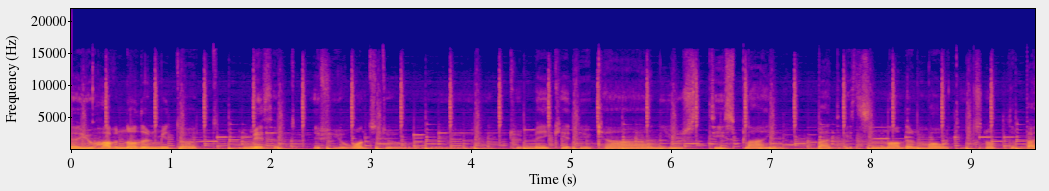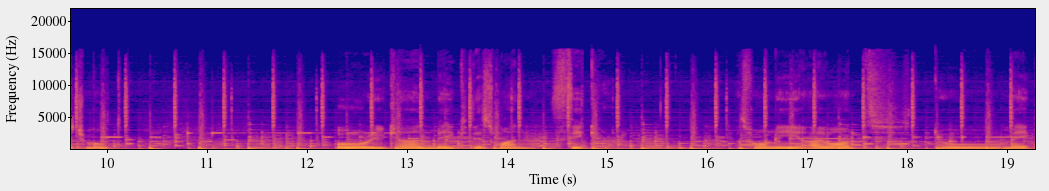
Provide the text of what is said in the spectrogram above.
uh, you have another method method if you want to to make it you can use t-spline but it's another mode it's not the patch mode. Or you can make this one thicker. As for me I want to make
